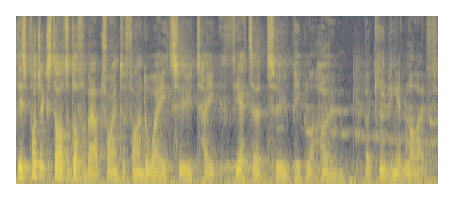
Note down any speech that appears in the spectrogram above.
This project started off about trying to find a way to take theatre to people at home, but keeping it live.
